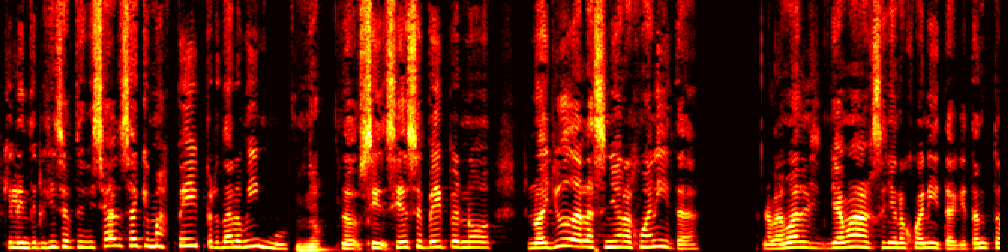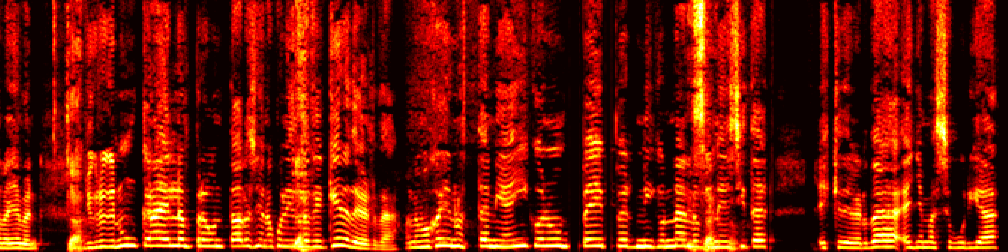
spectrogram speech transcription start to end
que la inteligencia artificial saque más paper, da lo mismo. No. si, si, ese paper no, no ayuda a la señora Juanita, a la mal llamada señora Juanita, que tanto la llaman, yo creo que nunca nadie le han preguntado a la señora Juanita lo que quiere de verdad. A lo mejor ella no está ni ahí con un paper ni con nada, lo que necesita es que de verdad haya más seguridad.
